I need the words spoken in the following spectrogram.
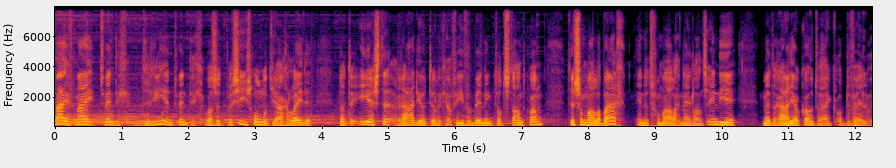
5 mei 2023 was het precies 100 jaar geleden dat de eerste radiotelegrafieverbinding tot stand kwam tussen Malabar in het voormalig Nederlands-Indië met Radio Kootwijk op de Veluwe.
